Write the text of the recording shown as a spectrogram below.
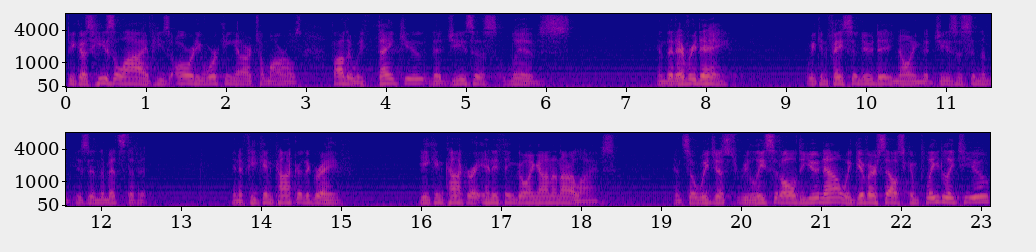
Because he's alive, he's already working in our tomorrows. Father, we thank you that Jesus lives and that every day we can face a new day knowing that Jesus in the, is in the midst of it. And if he can conquer the grave, he can conquer anything going on in our lives. And so we just release it all to you now. We give ourselves completely to you.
